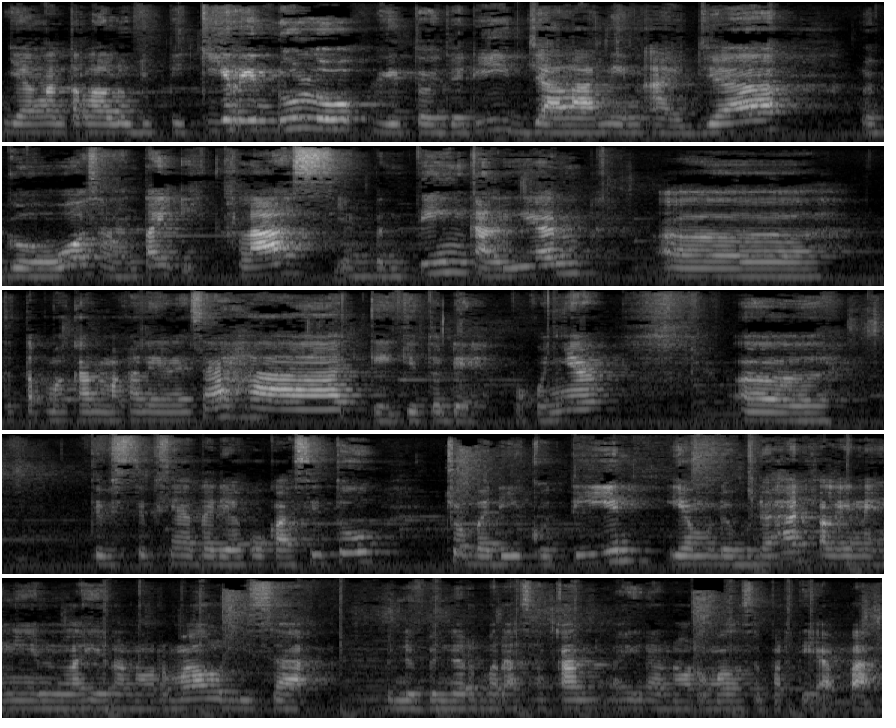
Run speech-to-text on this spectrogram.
jangan terlalu dipikirin dulu gitu. Jadi jalanin aja. Legowo santai ikhlas. Yang penting kalian uh, tetap makan makanan yang sehat. Kayak gitu deh. Pokoknya uh, tips-tipsnya tadi aku kasih tuh coba diikutin. Ya mudah-mudahan kalian yang ingin lahiran normal bisa bener-bener merasakan lahiran normal seperti apa.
